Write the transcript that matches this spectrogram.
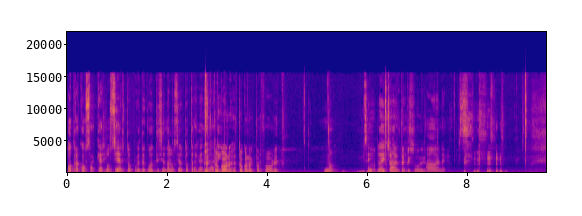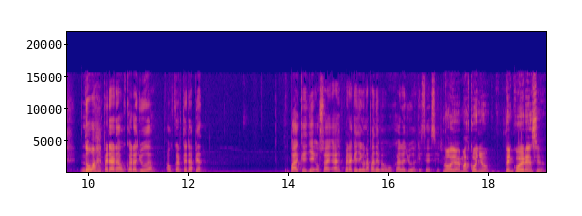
otra cosa que es lo cierto, porque te estoy diciendo lo cierto tres veces Es tu, aquí. con, es tu conector favorito. No. ¿Sí? ¿Lo he dicho en antes? este episodio. Ah, bueno. este no vas a esperar a buscar ayuda, a buscar terapia para que llegue, o sea, a esperar que llegue una pandemia para buscar ayuda, quise decir. No, y además, coño, ten coherencia.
